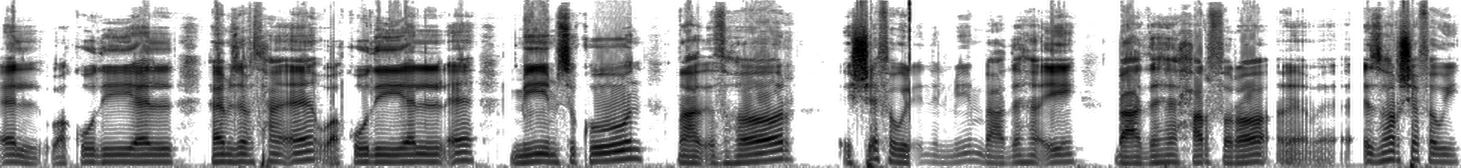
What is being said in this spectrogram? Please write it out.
ال وقودي ال. همزة فتحة آ وقودي ال ميم سكون مع الإظهار الشفوي لأن الميم بعدها إيه؟ بعدها حرف راء إظهار شفوي.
